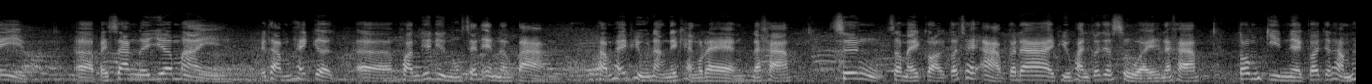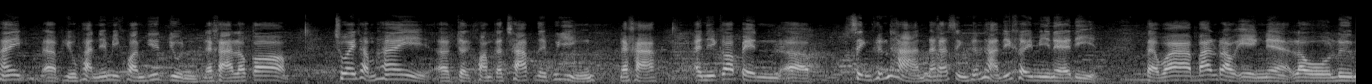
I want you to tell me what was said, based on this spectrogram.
ให้ไปสร้างเนื้อเยื่อใหม่ ไปทำให้เกิดความยืดหยุ่นของเส้นเอ็นต่างๆทำให้ผิวหนังในแข็งแรงนะคะ ซึ่งสมัยก่อนก็ใช้อาบก็ได้ ผิวพรรณก็จะสวยนะคะ ต้มกินเนี่ยก็จะทำให้ผิวพรรณนี่มีความยืดหยุ่นนะคะ แล้วก็ช่วยทำให้เกิดความกระชับในผู้หญิงนะคะ อันนี้ก็เป็นสิ่งพื้นฐานนะคะ สิ่งพื้นฐานที่เคยมีในอดีต แต่ว่าบ้านเราเองเนี่ยเราลืม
